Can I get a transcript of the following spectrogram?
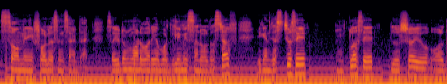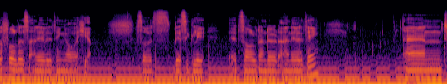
so many folders inside that. So you don't want to worry about limits and all the stuff. You can just choose it and close it it'll show you all the folders and everything over here. So it's basically it's all rendered and everything. And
